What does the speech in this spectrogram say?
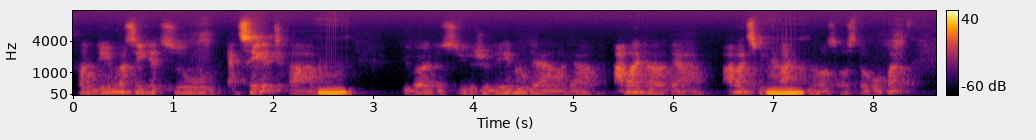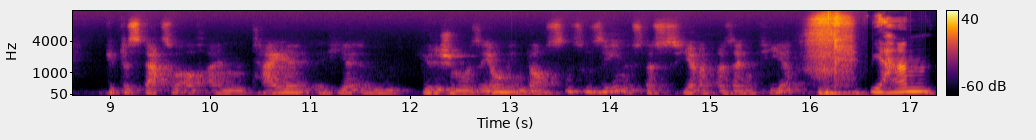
Von dem, was Sie jetzt so erzählt haben, mhm. über das jüdische Leben der, der Arbeiter, der Arbeitsmigranten mhm. aus Osteuropa, gibt es dazu auch einen Teil hier im Jüdischen Museum in Dorsten zu sehen? Ist das hier repräsentiert? Wir haben,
